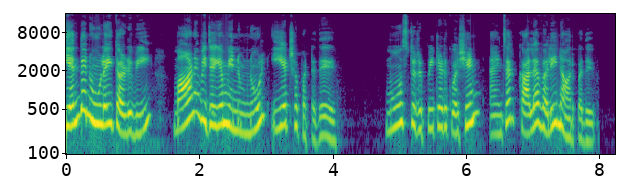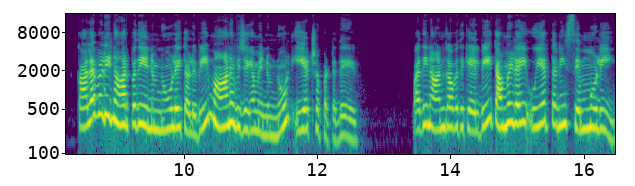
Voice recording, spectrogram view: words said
எந்த நூலை தழுவி மான விஜயம் என்னும் நூல் இயற்றப்பட்டது? மோஸ்ட் ரிப்பீட்டட் கொஷின் ஆன்சர் களவழி நாற்பது. களவழி நாற்பது என்னும் நூலை தழுவி மான விஜயம் என்னும் நூல் இயற்றப்பட்டது. பதினான்காவது கேள்வி தமிழை உயர்த்தனி செம்மொழி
